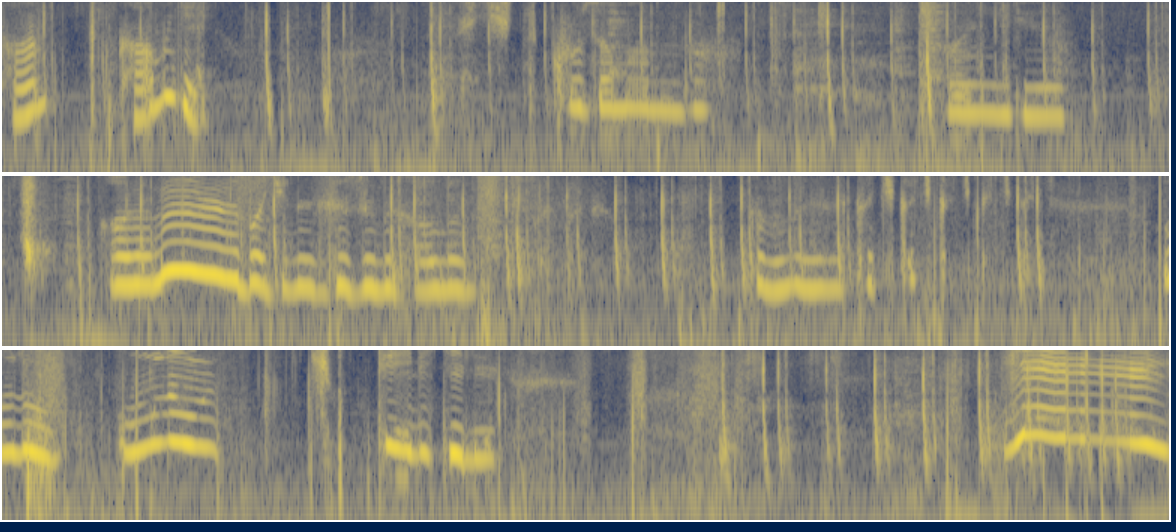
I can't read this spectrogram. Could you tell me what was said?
Kan, kan mı geliyor? Sıçtık o zaman da. Kan gidiyor. Ananı bacını kızını alın. Ananı kaç kaç kaç kaç kaç. Oğlum oğlum çok tehlikeli. Yay!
